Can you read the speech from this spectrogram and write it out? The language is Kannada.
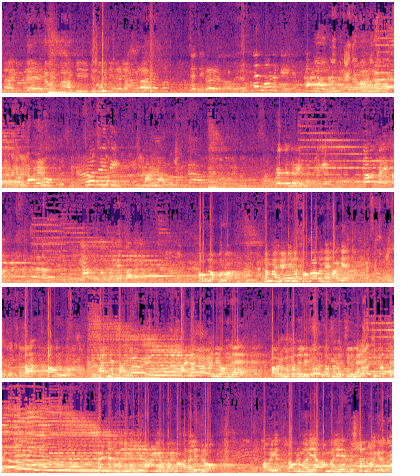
ಈ ರೀತಿ ಮೌನಕ್ಕೆ ಕಾರಣ ಒಂದ್ ರೀತಿ ಕಾರಣ. ಪ್ರತಿಯೊಂದು ಹೆಣ್ಮಕ್ಳಿಗೆ ತವ್ರ ಮನೆ ಸಂಬಂಧನ ಯಾವತ್ತೂ ಮರೆಯಕ್ಕಾಗಲ್ಲ ಹೌದು ಅಪೂರ್ವ. ನಮ್ಮ ಹೆಣ್ಣಿನ ಸ್ವಭಾವನೆ ಹಾಗೆ. ಅವರು ತವರು ತಂದೆ ತಾಯಿ. ಅಣ್ಣ ತಮ್ಮಂದಿರು ಅಂದ್ರೆ ಅವರ ಮುಖದಲ್ಲಿ ಸಂತೋಷದ ಚಿಲುಮೆ ಚಿಮ್ಮುತ್ತೆ. ಗಂಡನ ಮನೆಯಲ್ಲಿ ರಾಣಿಯ ವೈಭವದಲ್ಲಿದ್ರು ಅವರಿಗೆ ತವರು ಮನೆಯ ಅಂಬಲಿಯೇ ದೃಷ್ಟಾನವಾಗಿರುತ್ತೆ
